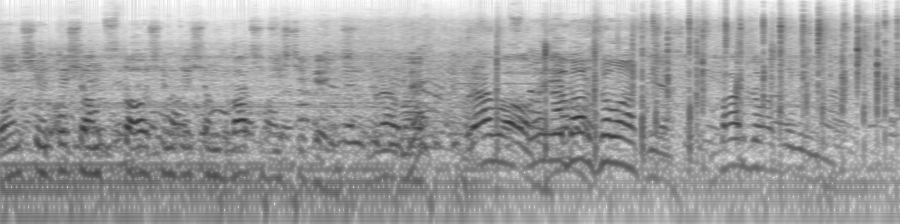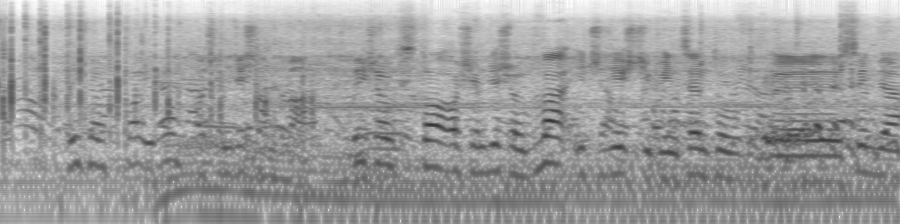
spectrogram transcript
Łącznie 1182,35. Brawo, brawo! No i bardzo ładnie. Bardzo ładnie wynik. 1100 ile? 82. 1182 i 35 centów yy, Sylwia.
